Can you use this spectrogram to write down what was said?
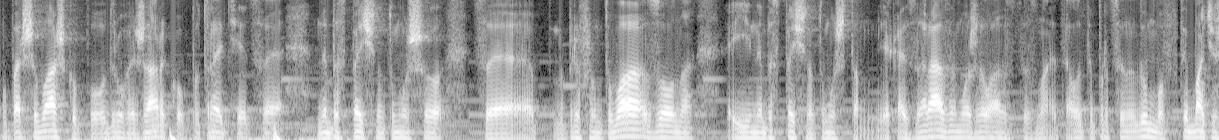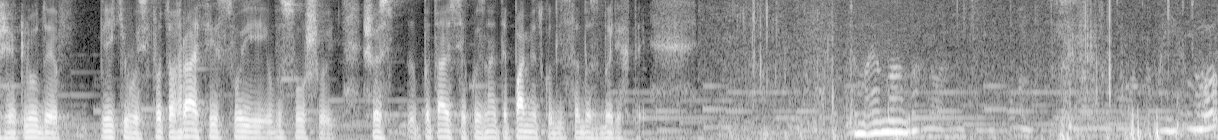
по-перше, важко, по-друге, жарко, по-третє, це небезпечно, тому що це прифронтова зона, і небезпечно, тому що там якась зараза може лазити, знаєте, але ти про це не думав. Ти бачиш, як люди в в якісь фотографії свої висушують, щось питаються якусь, знаєте, пам'ятку для себе зберегти. Это моя мама. Моя мама.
